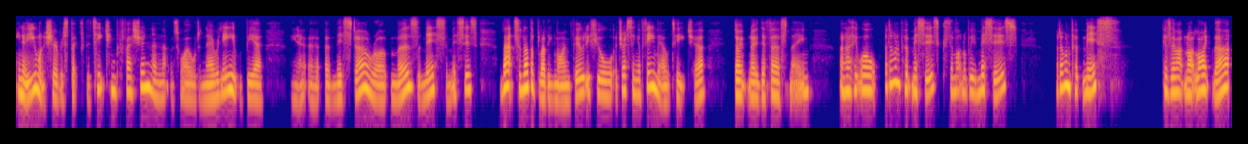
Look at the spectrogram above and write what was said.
you know, you want to show respect for the teaching profession, and that was why ordinarily it would be a you know, a, a Mister or a Ms, a Miss, a Mrs. That's another bloody minefield. If you're addressing a female teacher, don't know their first name. And I think, well, I don't want to put Mrs. because there might not be a Mrs. I don't want to put Miss because they might not like that.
